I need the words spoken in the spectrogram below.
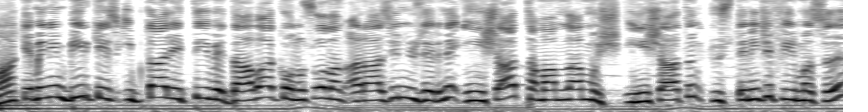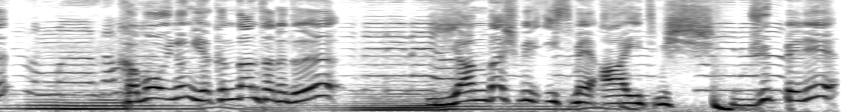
Mahkemenin bir kez iptal ettiği ve dava konusu olan arazinin üzerine inşaat tamamlanmış. İnşaatın üstlenici firması kamuoyunun yakından tanıdığı yandaş bir isme aitmiş. Cübbeli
